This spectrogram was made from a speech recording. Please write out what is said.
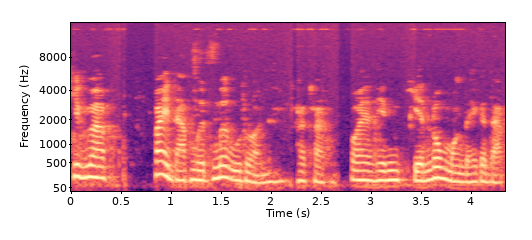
คิดว่า ไฟดับมืดเมื่ออุดรค่ะค่ะพอเห็นเขียนลงมองใดก็ดับ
